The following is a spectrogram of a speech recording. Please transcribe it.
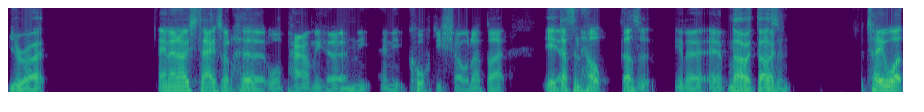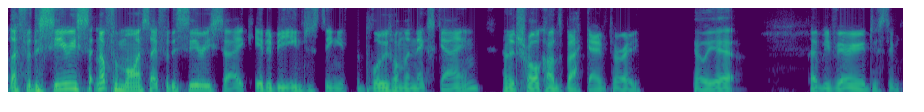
You're right. And I know Staggs got hurt, or apparently hurt, Mm. and he and he corked his shoulder. But Yeah. it doesn't help, does it? You know. No, it doesn't. I'll tell you what, though, for the series, not for my sake, for the series' sake, it'd be interesting if the Blues won the next game and the Troll comes back game three. Hell yeah. That'd be very interesting.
